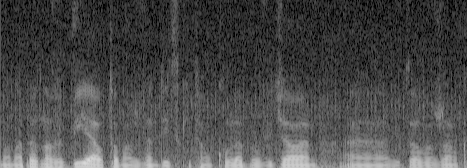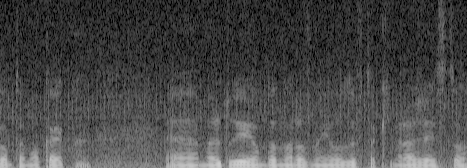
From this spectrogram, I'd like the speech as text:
No na pewno wybijał Tomasz Wendicki tą kulę, bo widziałem, e, zauważyłem kątem oka, jak e, melduje ją do narożnej łzy. W takim razie jest to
